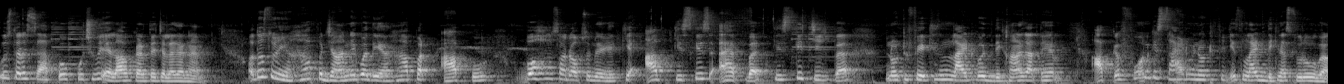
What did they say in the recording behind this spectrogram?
उस तरह से आपको कुछ भी अलाउ करते चला जाना है। और दोस्तों, यहाँ पर जाने के बाद यहाँ पर आपको बहुत सारे ऑप्शन मिलेंगे कि आप किस किस ऐप पर, किस किस चीज़ पर नोटिफिकेशन लाइट को दिखाना चाहते हैं। आपके फ़ोन के साइड में नोटिफिकेशन लाइट दिखना शुरू होगा।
